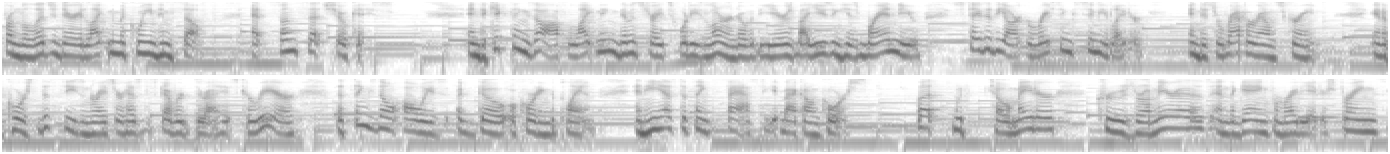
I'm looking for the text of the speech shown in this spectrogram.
from the legendary Lightning McQueen himself at Sunset Showcase. And to kick things off, Lightning demonstrates what he's learned over the years by using his brand new state of the art racing simulator and its wraparound screen. And of course, this seasoned racer has discovered throughout his career that things don't always uh, go according to plan, and he has to think fast to get back on course. But with Tow Mater, Cruz Ramirez and the gang from Radiator Springs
